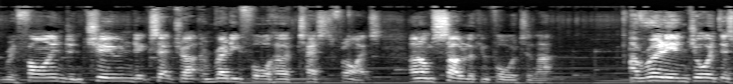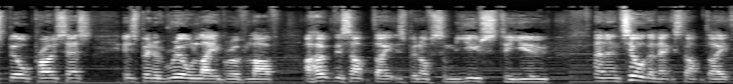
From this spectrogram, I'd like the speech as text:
refined and tuned, etc., and ready for her test flights. And I'm so looking forward to that. I've really enjoyed this build process. It's been a real labour of love. I hope this update has been of some use to you. And until the next update,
